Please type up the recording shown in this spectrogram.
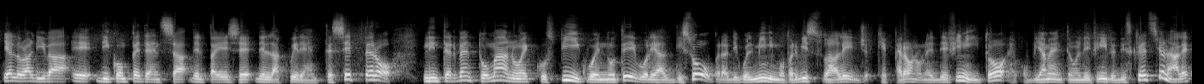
e allora l'IVA è di competenza del paese dell'acquirente. Se però l'intervento umano è cospicuo e notevole al di sopra di quel minimo previsto dalla legge, che però non è definito, ovviamente non è definito, è discrezionale,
